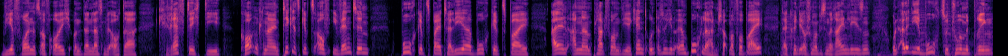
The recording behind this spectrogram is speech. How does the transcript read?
Wir freuen uns auf euch und dann lassen wir auch da kräftig die Korken knallen. Tickets gibt's auf Eventim. Buch gibt's bei Thalia, Buch gibt's bei allen anderen Plattformen, die ihr kennt und natürlich in eurem Buchladen. Schaut mal vorbei, da könnt ihr auch schon mal ein bisschen reinlesen. Und alle, die ihr Buch zur Tour mitbringen,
